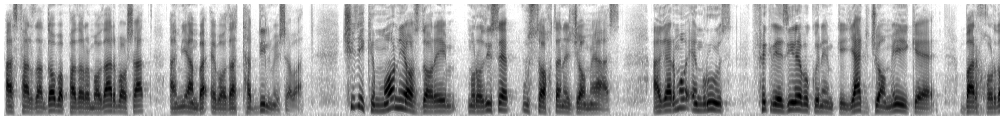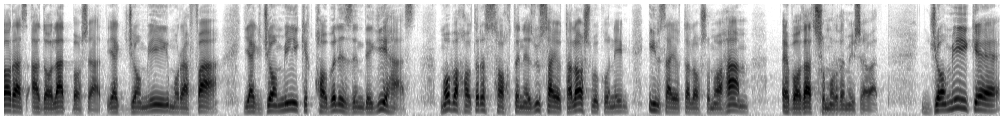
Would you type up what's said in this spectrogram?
از فرزندا به پدر و مادر باشد امی هم به عبادت تبدیل می شود چیزی که ما نیاز داریم مرادیس او ساختن جامعه است اگر ما امروز فکر زیره بکنیم که یک جامعه که برخوردار از عدالت باشد یک جامعه مرفع یک جامعه که قابل زندگی هست ما به خاطر ساختن از او سعی و تلاش بکنیم این سعی و تلاش ما هم عبادت شمرده می شود. جامعه که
